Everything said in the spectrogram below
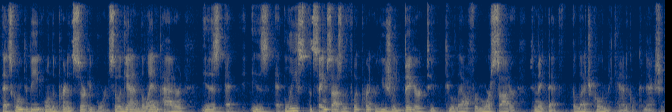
that's going to be on the printed circuit board. So again, the land pattern is at, is at least the same size of the footprint or usually bigger to, to allow for more solder to make that electrical and mechanical connection.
